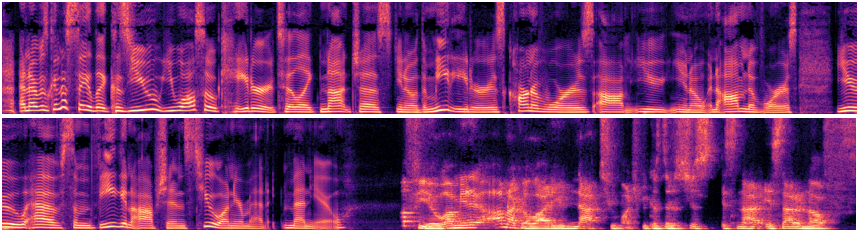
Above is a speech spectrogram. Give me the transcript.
and i was gonna say like because you you also cater to like not just you know the meat eaters carnivores um you you know and omnivores. You have some vegan options too on your med- menu. A few. I mean i'm not gonna lie to you not too much because there's just it's not it's not enough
